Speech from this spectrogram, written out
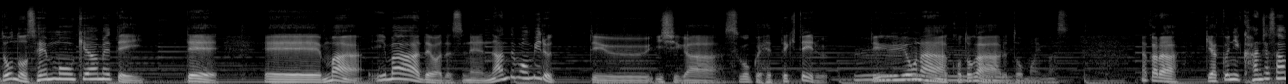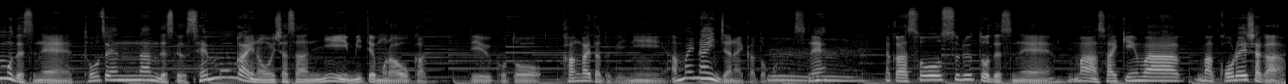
どんどん専門を極めていって、えーまあ今ではですね何でも見るっていう医師がすごく減ってきているっていうようなことがあると思います。だから逆に患者さんもですね当然なんですけど専門外のお医者さんに見てもらおうかっていうことを考えた時にあんまりないんじゃないかと思うんですね。うんだからそうするとですね、まあ、最近は、まあ、高齢者が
